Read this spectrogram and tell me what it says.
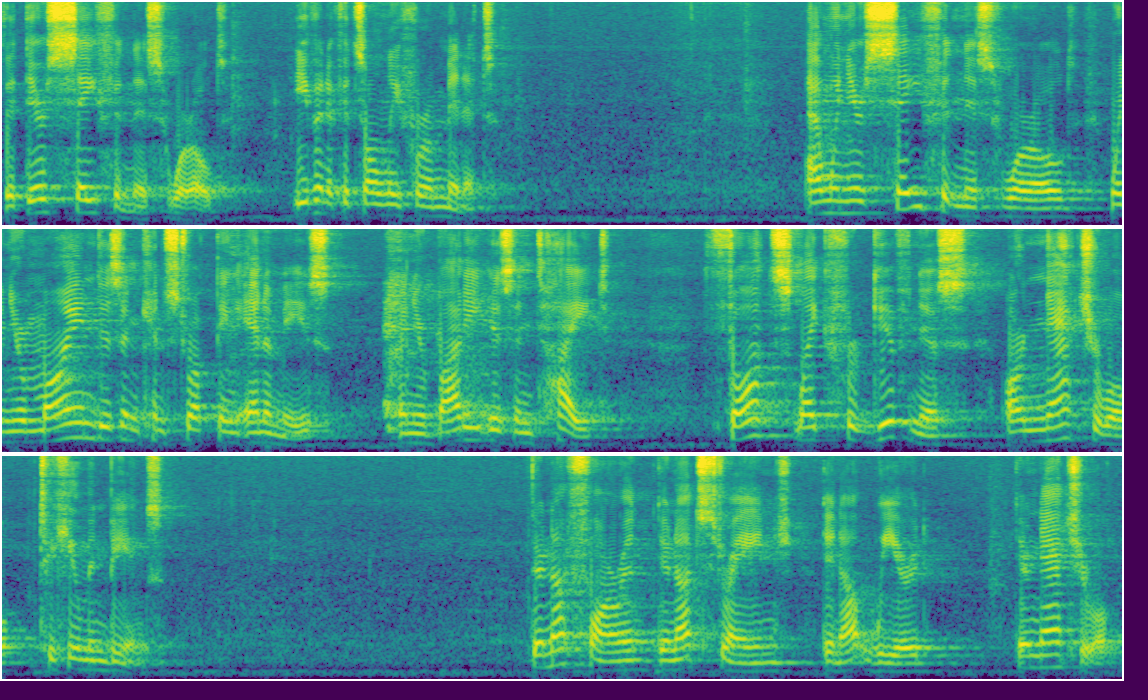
that they're safe in this world, even if it's only for a minute. And when you're safe in this world, when your mind isn't constructing enemies and your body isn't tight, thoughts like forgiveness are natural to human beings. They're not foreign, they're not strange, they're not weird, they're natural.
